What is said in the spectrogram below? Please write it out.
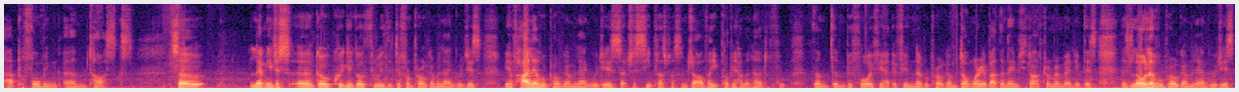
at performing um, tasks. So let me just uh, go quickly go through the different programming languages. We have high-level programming languages such as C++ and Java. You probably haven't heard of them, them before if you if you've never programmed. Don't worry about the names. You don't have to remember any of this. There's low-level programming languages.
